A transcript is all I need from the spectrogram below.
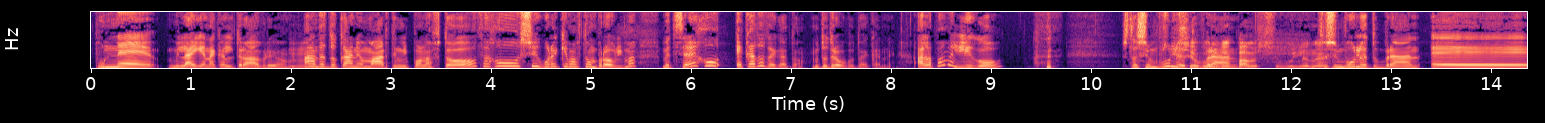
που ναι, μιλάει για ένα καλύτερο αύριο. Αν δεν το κάνει ο Μάρτιν λοιπόν αυτό, θα έχω σίγουρα και με αυτόν πρόβλημα. Με τη σειρά έχω 100% με τον τρόπο που το έκανε. Αλλά πάμε λίγο στο συμβούλιο Στο του συμβούλιο, Μπραν. Πάμε στο συμβούλιο, ναι. Στο συμβούλιο του Μπραν, ε,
